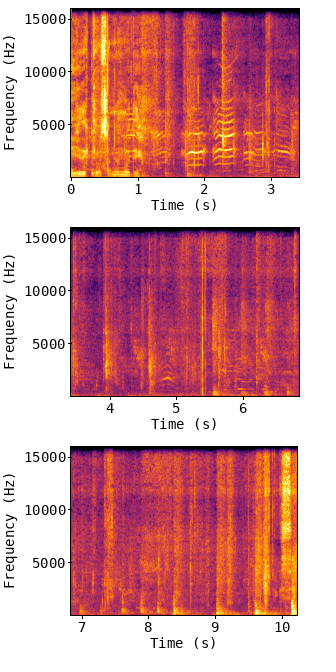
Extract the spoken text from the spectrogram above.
এই যে দেখতে পাচ্ছেন নদী দেখছেন?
